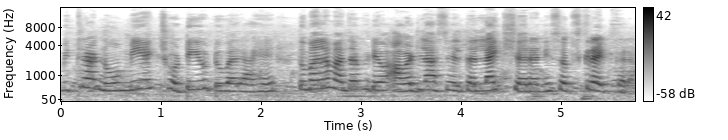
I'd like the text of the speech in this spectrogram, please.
मित्रांनो मी एक छोटी युट्यूबर आहे. तुम्हाला माझा व्हिडिओ आवडला असेल तर लाईक शेअर आणि सबस्क्राईब करा.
